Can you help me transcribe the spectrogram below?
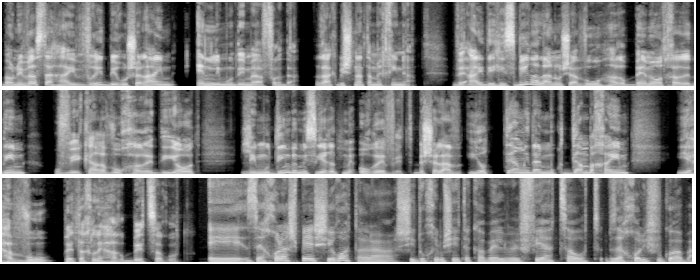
באוניברסיטה העברית בירושלים אין לימודים בהפרדה, רק בשנת המכינה. ואיידי הסבירה לנו שעבור הרבה מאוד חרדים, ובעיקר עבור חרדיות, לימודים במסגרת מעורבת, בשלב יותר מדי מוקדם בחיים, יהוו פתח להרבה צרות. אה, זה יכול להשפיע ישירות על השידוכים שהיא תקבל ולפי ההצעות, וזה יכול לפגוע בה.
